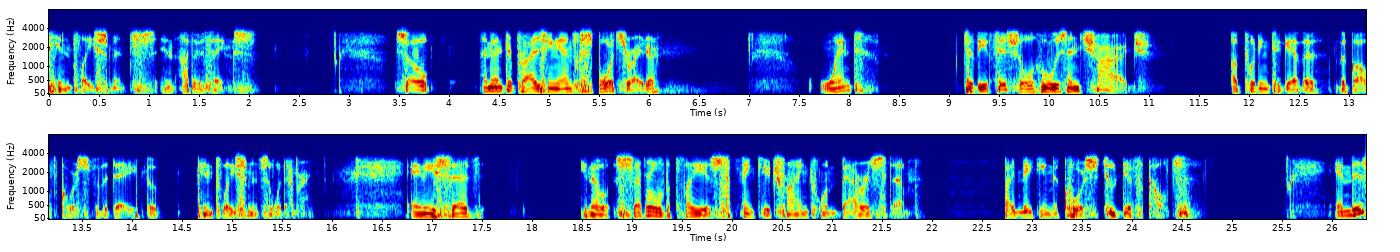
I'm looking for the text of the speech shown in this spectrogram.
pin placements and other things. So, an enterprising sports writer went to the official who was in charge of putting together the golf course for the day, the pin placements and whatever. And he said, you know, several of the players think you're trying to embarrass them by making the course too difficult. And this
